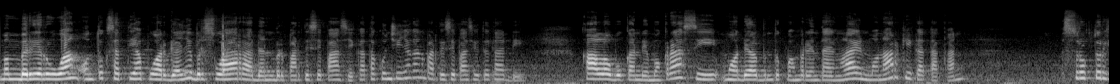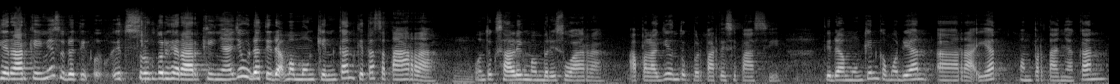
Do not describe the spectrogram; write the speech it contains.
memberi ruang untuk setiap warganya bersuara dan berpartisipasi. Kata kuncinya kan partisipasi itu tadi. Kalau bukan demokrasi, model bentuk pemerintah yang lain, monarki katakan, struktur hierarkinya sudah struktur hierarkinya aja udah tidak memungkinkan kita setara hmm. untuk saling memberi suara, apalagi untuk berpartisipasi. Tidak mungkin kemudian uh, rakyat mempertanyakan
